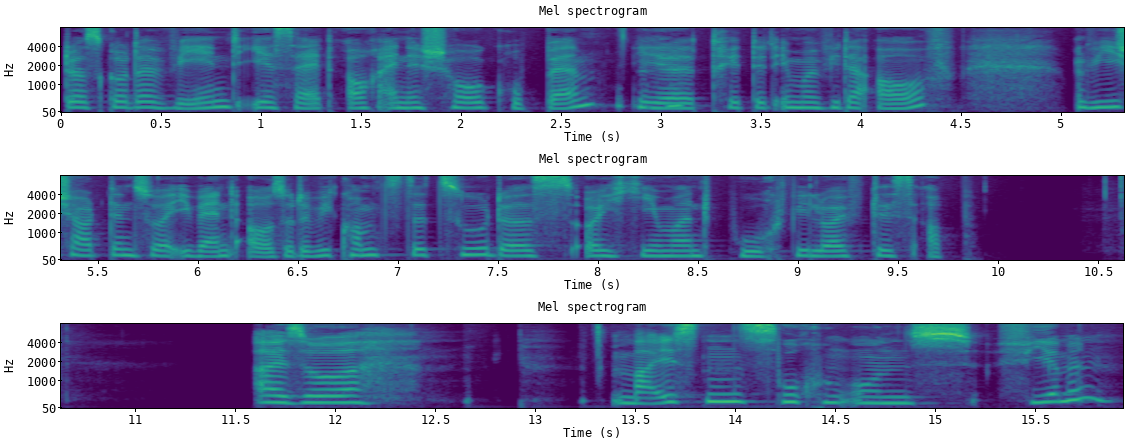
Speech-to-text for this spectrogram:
Du hast gerade erwähnt, ihr seid auch eine Showgruppe. Mhm. Ihr tretet immer wieder auf. Wie schaut denn so ein Event aus oder wie kommt es dazu, dass euch jemand bucht? Wie läuft es ab? Also meistens buchen uns Firmen,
